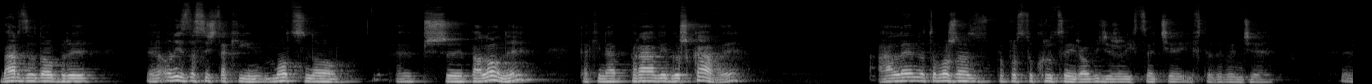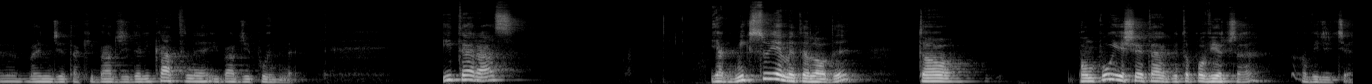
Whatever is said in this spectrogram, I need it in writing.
bardzo dobry. E, On jest dosyć taki mocno e, przypalony, taki na prawie gorzkawy, ale no to można po prostu krócej robić, jeżeli chcecie i wtedy będzie y, będzie taki bardziej delikatny i bardziej płynny. I teraz, jak miksujemy te lody, to pompuje się tak jakby to powietrze. O, widzicie.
